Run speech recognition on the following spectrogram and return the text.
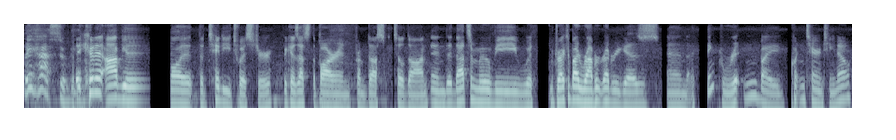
It has to be. They couldn't obviously call it the Titty Twister because that's the bar in From Dusk Till Dawn, and that's a movie with directed by Robert Rodriguez and I think written by Quentin Tarantino.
